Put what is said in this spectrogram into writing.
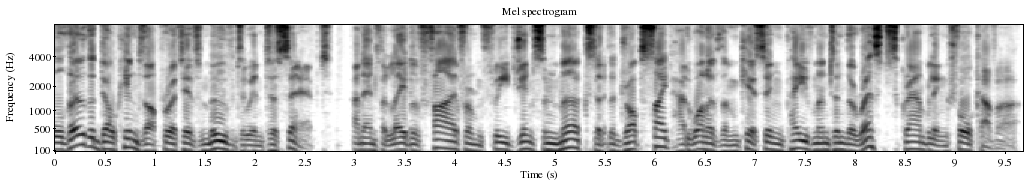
Although the Dawkins operatives moved to intercept, an enfilade of fire from three Jensen Mercs at the drop site had one of them kissing pavement and the rest scrambling for cover.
